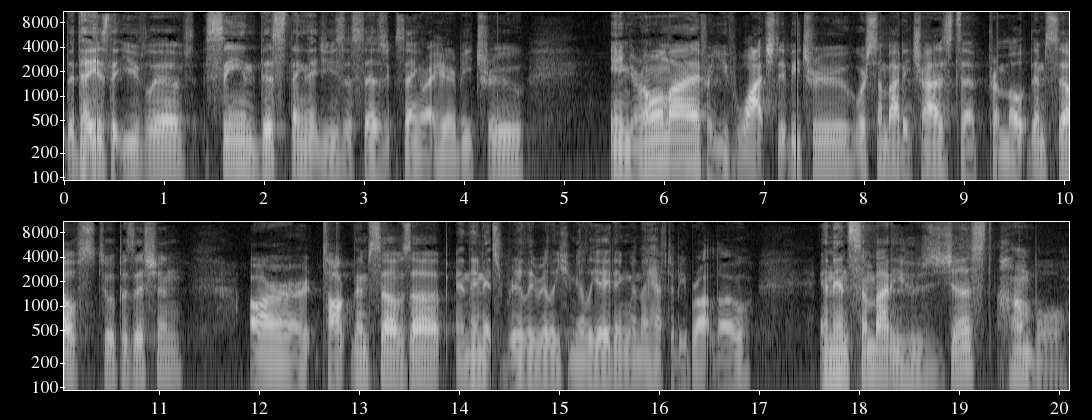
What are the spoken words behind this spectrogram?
the days that you've lived, seen this thing that Jesus says saying right here be true in your own life or you've watched it be true where somebody tries to promote themselves to a position or talk themselves up and then it's really really humiliating when they have to be brought low. And then somebody who's just humble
